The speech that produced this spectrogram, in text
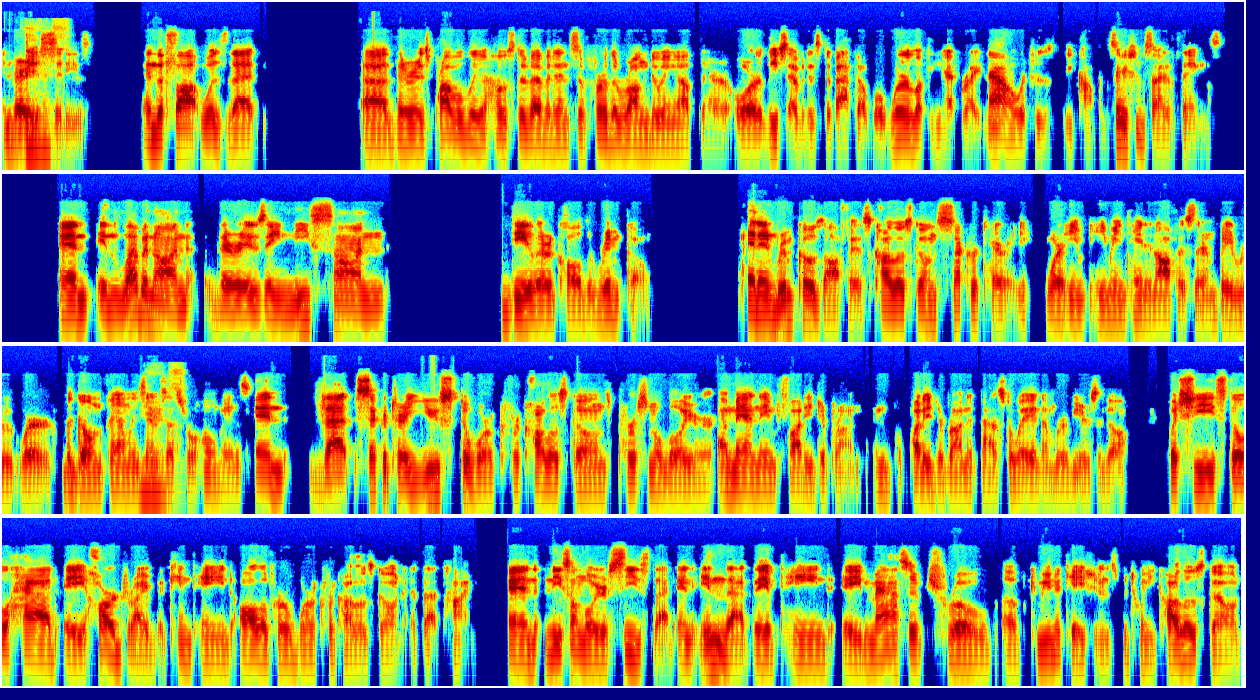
in various yes. cities. And the thought was that uh, there is probably a host of evidence of further wrongdoing out there, or at least evidence to back up what we're looking at right now, which is the compensation side of things. And in Lebanon, there is a Nissan dealer called Rymco. And in Rymco's office, Carlos Ghosn's secretary, where he, he maintained an office there in Beirut, where the Ghosn family's yes. ancestral home is. And that secretary used to work for Carlos Ghosn's personal lawyer, a man named Fadi Jabran. And Fadi Jabran had passed away a number of years ago. But she still had a hard drive that contained all of her work for Carlos Ghosn at that time. And Nissan lawyer seized that. And in that, they obtained a massive trove of communications between Carlos Ghosn,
